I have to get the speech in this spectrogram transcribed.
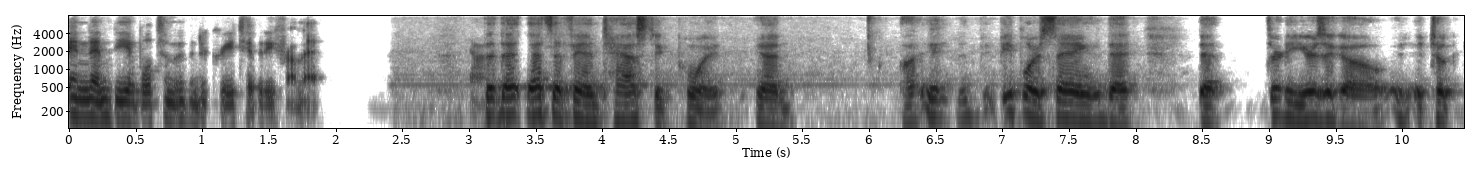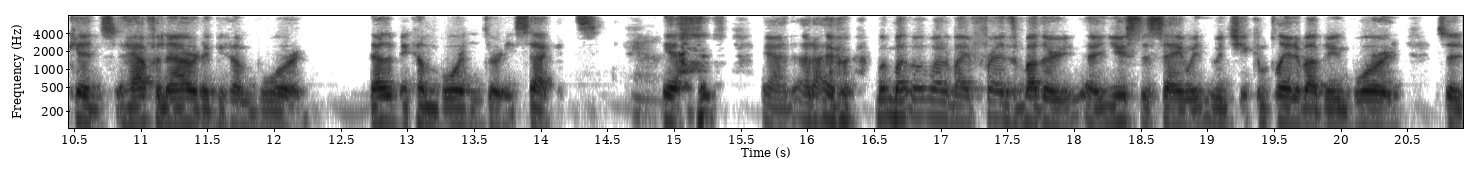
and then be able to move into creativity from it. Yeah. that, that, that's a fantastic point and uh, it, people are saying that that 30 years ago, it, it, took kids half an hour to become bored. Now they become bored in 30 seconds. Yeah. yeah. And, and I, one of my friend's mother uh, used to say when, when she complained about being bored, said,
